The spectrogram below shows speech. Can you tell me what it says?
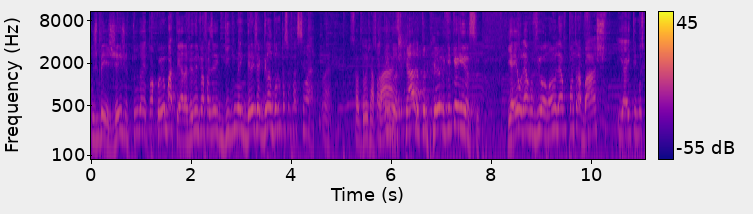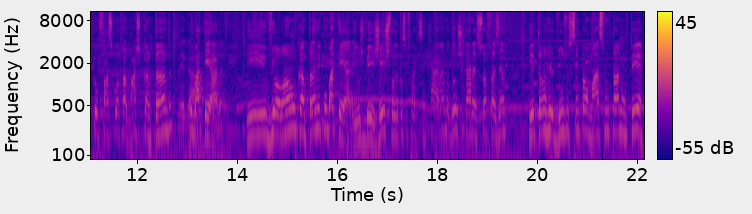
os BGs de tudo, aí toco eu e o Batera. Às vezes a gente vai fazer gig numa igreja grandona, o pessoal fala assim, ué, Ué, só dois só tem rapazes? dois caras tocando, o que, que é isso? E aí eu levo o violão e levo o contrabaixo, e aí tem música que eu faço contrabaixo cantando Legal. com batera. E o violão cantando e com batera. E os BGs todos, a pessoa fala assim, caramba, dois caras só fazendo. E então eu reduzo sempre ao máximo para não ter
